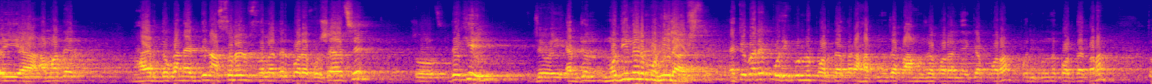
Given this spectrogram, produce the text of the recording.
ওই আমাদের ভাইয়ের দোকানে একদিন আসরের ফলাতের পরে বসে আছে। তো দেখি যে ওই একজন মদিনার মহিলা আসছে। একেবারে পরিপূর্ণ পর্দা করা, হাত মোজা, পা মোজা পরা মেকআপ পরা, পরিপূর্ণ পর্দা করা। তো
